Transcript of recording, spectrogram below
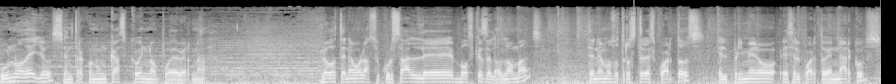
uno de ellos entra con un casco y no puede ver nada. Luego tenemos la sucursal de Bosques de las Lomas. Tenemos otros tres cuartos. El primero es el cuarto de Narcos,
